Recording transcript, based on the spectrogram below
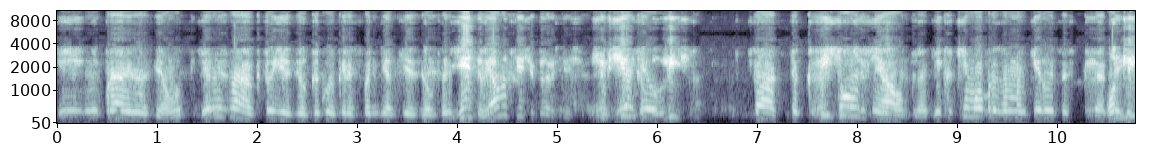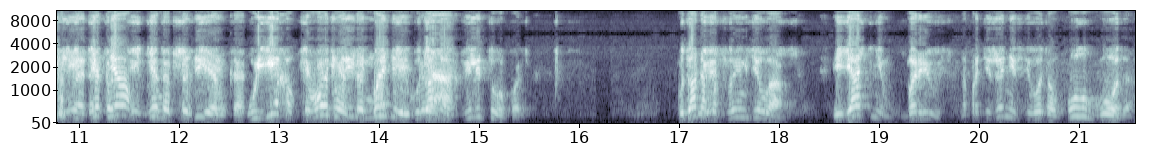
и неправильно сделано. Вот я не знаю, кто ездил, какой корреспондент ездил. Ездил, я вас встречу, Петр Алексеевич. Шевченко был лично. Так, так Лично что он снял, блядь, и каким образом монтируется блядь, Он лично где это тут- снял, где тут Шевченко? уехал Сегодня события куда-то в Мелитополь. Куда-то по своим делам. И я с ним борюсь на протяжении всего этого полугода.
